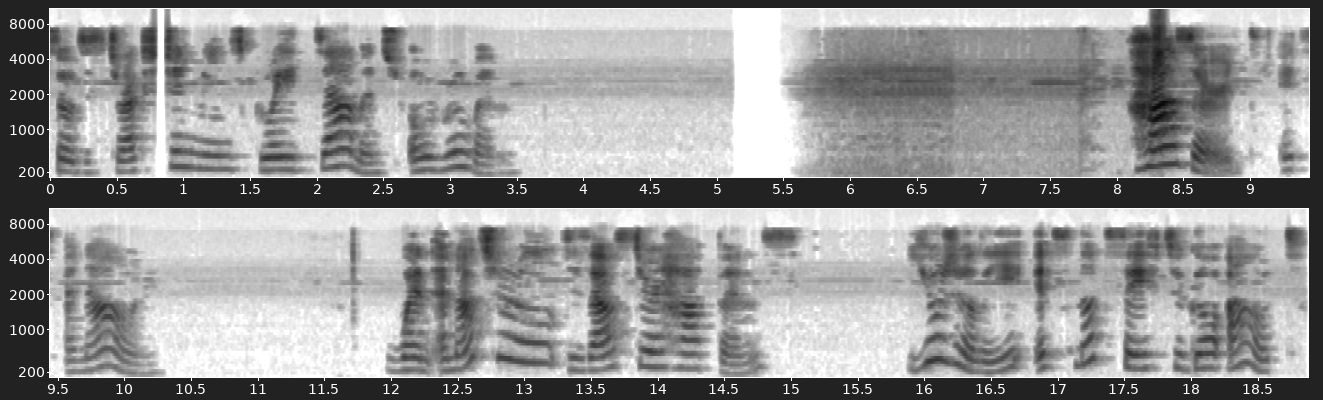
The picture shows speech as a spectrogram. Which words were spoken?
So destruction means great damage or ruin. Hazard, it's a noun. When a natural disaster happens, usually it's not safe to go out.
